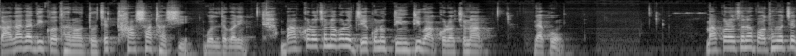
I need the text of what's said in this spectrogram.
গাদাগাদি কথার অর্থ হচ্ছে ঠাসাঠাসি বলতে পারি। বাক্য রচনা করো যে কোনো তিনটি বাক্য রচনা। দেখো বাক্য রচনা প্রথম হচ্ছে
